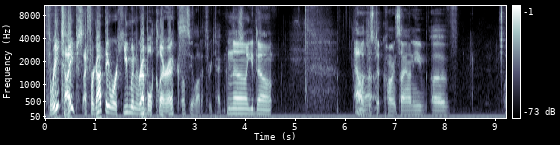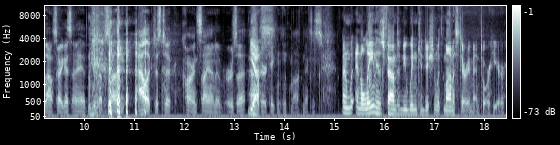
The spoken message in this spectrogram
Three types. I forgot they were human rebel clerics. I don't see a lot of three type. creatures. No, you don't. Alec Uh, just took Karn Scion of. Wow, sorry guys, I have hiccups. um, Alec just took Karn Scion of Urza after Yes. taking Inkmoth Nexus. And and Elaine has found a new win condition with Monastery Mentor here.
